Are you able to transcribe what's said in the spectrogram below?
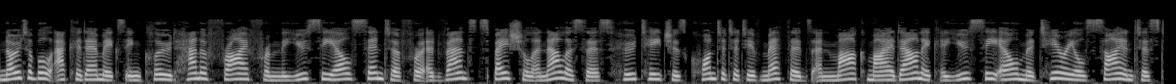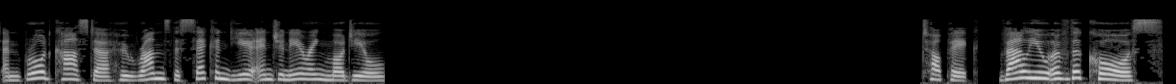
Notable academics include Hannah Fry from the UCL Center for Advanced Spatial Analysis who teaches quantitative methods and Mark Miodownik a UCL materials scientist and broadcaster who runs the second-year engineering module. Value of the course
